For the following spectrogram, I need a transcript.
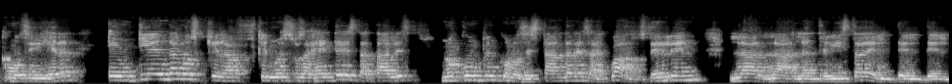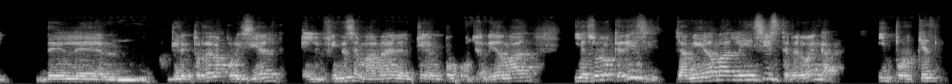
como si dijeran, entiéndanos que, la, que nuestros agentes estatales no cumplen con los estándares adecuados. Ustedes leen la, la, entrevista del, del, del em, director de la policía el, fin de semana en el tiempo con Yamid Amad, y eso es lo que dice. Yamid Amad le insiste, pero venga, ¿y por qué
